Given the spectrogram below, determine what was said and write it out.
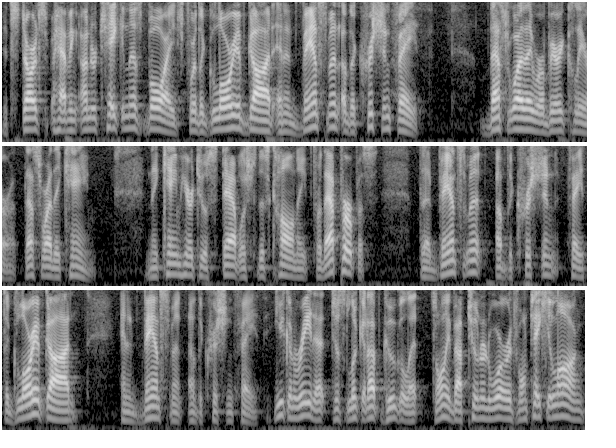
It starts having undertaken this voyage for the glory of God and advancement of the Christian faith. That's why they were very clear. That's why they came. And they came here to establish this colony for that purpose the advancement of the Christian faith, the glory of God and advancement of the Christian faith. You can read it, just look it up, Google it. It's only about 200 words, won't take you long,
